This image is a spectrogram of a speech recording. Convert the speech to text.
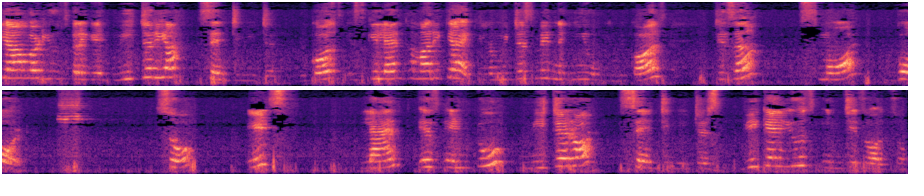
क्या वर्ड यूज़ करेंगे? मीटर या सेंटीमीटर बिकॉज़ इसकी लेंथ हमारी क्या है? किलोमीटर्स में नहीं होगी। Because it is a small board So, its length is into meter or centimeters. We can use inches also.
